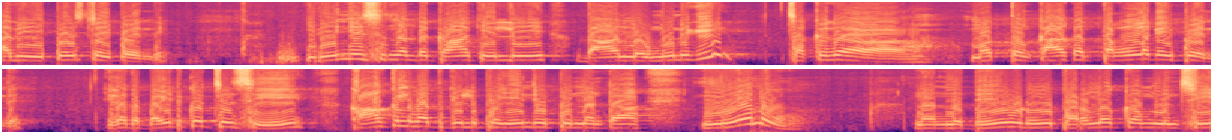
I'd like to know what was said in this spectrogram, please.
అది పేస్ట్ అయిపోయింది. ఇదేం చేసిందంటే కాకి వెళ్ళి దానిలో మునిగి చక్కగా మొత్తం కాక తెల్లగా అయిపోయింది. ఇక అది బయటకు వచ్చేసి కాకుల వద్దకు వెళ్ళిపోయి ఏం చెప్పిందంట నేను నన్ను దేవుడు పరలోకం నుంచి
